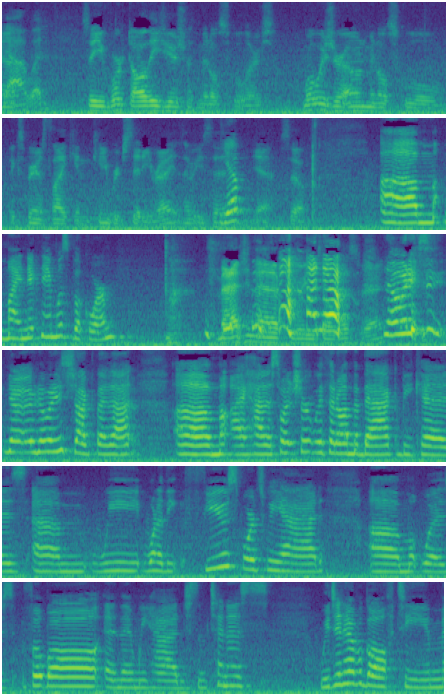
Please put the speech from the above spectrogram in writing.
Yeah, I would. So you've worked all these years with middle schoolers. What was your own middle school experience like in Cambridge City, right? Is that what you said? Yep. Yeah. So Um, my nickname was Bookworm. imagine that after you told us, right? Nobody's no, nobody's shocked by that. Um, I had a sweatshirt with it on the back because um, we one of the few sports we had um, was football, and then we had some tennis. We did have a golf team,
